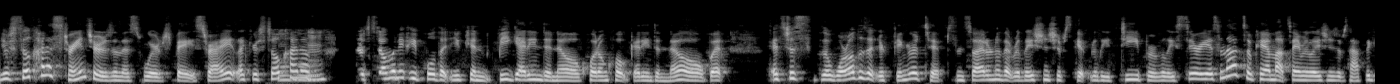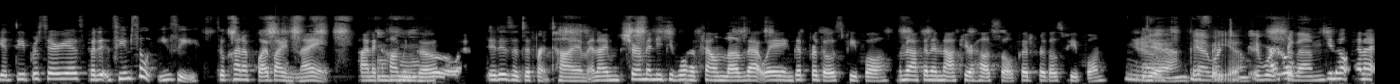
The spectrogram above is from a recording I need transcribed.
you're still kind of strangers in this weird space, right? Like you're still kind of Mhm. there's so many people that you can be getting to know, quote unquote getting to know, but it's just the world is at your fingertips. And so I don't know that relationships get really deep or really serious. And that's okay. I'm not saying relationships have to get deep or serious, but it seems so easy. So kind of fly by night, kind of come and Mhm. go. It is a different time. And I'm sure many people have found love that way and good for those people. I'm not going to knock your hustle. Good for those people. Yeah, good yeah, it for worked, you. it worked for them. You know, and I,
